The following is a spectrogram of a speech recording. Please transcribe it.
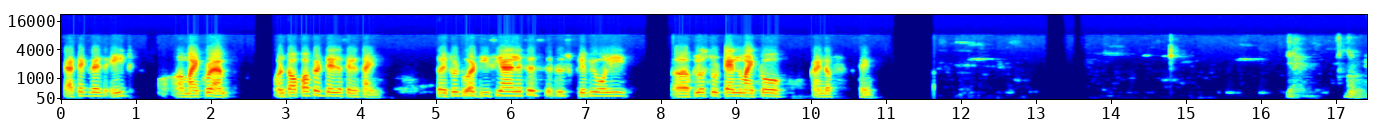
static. There is eight uh, microamp. On top of it, there is a second sign. So if you do a DC analysis, it will give you only uh, close to 10 micro kind of thing. Yeah, good.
